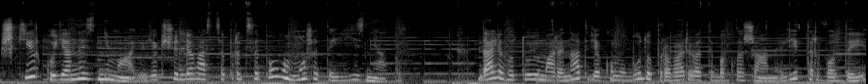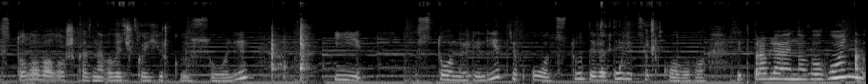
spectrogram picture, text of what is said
Шкірку я не знімаю. Якщо для вас це принципово, можете її зняти. Далі готую маринад, в якому буду проварювати баклажани. Літр води, столова ложка з невеличкою гіркою солі і 100 мл оцту 9%. Відправляю на вогонь.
